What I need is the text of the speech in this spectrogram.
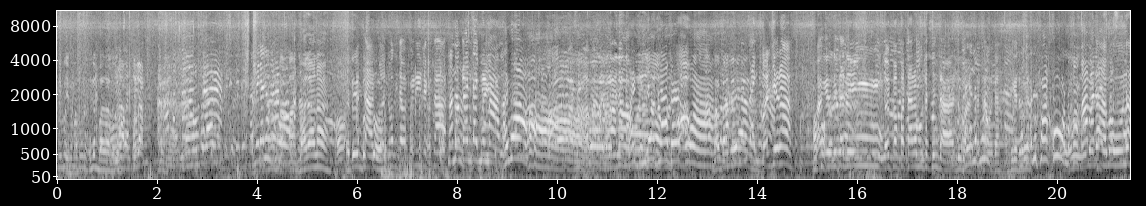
Ilan ba na? Kami na lang po. Bahala na. Ito yung bus ko. Huwag kita na. Ang ganda niyo ma'am. Ay, wow! Ay, bindi vlogger ako ah. Babalo yan. Manjira! Opo. Bakit kita ding ay, papatara mo ta sinda? Duba, Ay, alam mo na. Sige, duba. Ano pa ako? Naka, Mama na, mauna.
